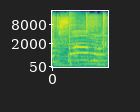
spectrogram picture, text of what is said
Have someone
